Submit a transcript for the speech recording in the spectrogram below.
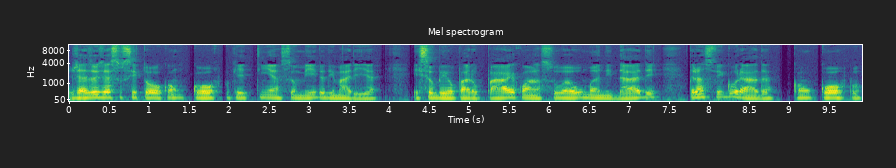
Jesus ressuscitou com o corpo que tinha assumido de Maria e subiu para o Pai com a sua humanidade transfigurada, com o corpo,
